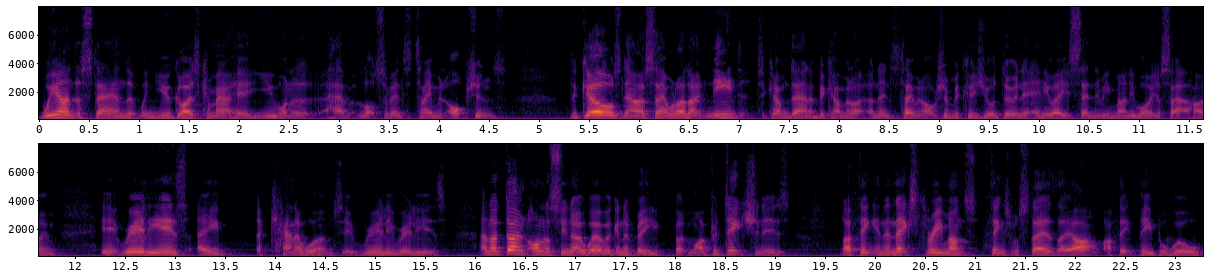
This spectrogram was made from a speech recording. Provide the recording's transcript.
We understand that when you guys come out here, you want to have lots of entertainment options. The girls now are saying, well, I don't need to come down and become an, an entertainment option because you're doing it anyway, sending me money while you're sat at home. It really is a, a can of worms. It really, really is. And I don't honestly know where we're going to be, but my prediction is I think in the next three months, things will stay as they are. I think people will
